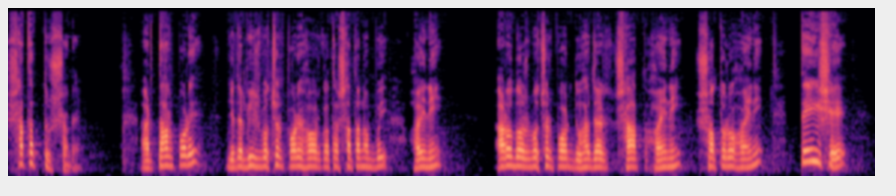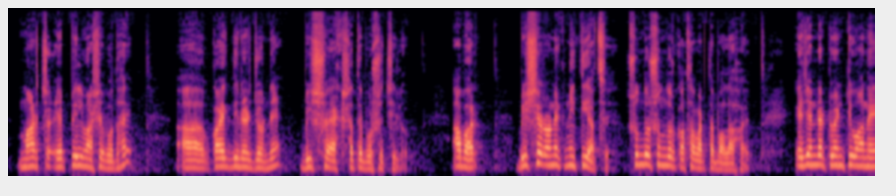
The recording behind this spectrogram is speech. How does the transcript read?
সাতাত্তর সনে। আর তারপরে, যেটা ২০ বছর পরে হওয়ার কথা, সাতানব্বই হয়নি। আরও দশ বছর পর দু সাত হয়নি, সতেরো হয়নি। তেইশে মার্চ, এপ্রিল মাসে বোধ হয় কয়েকদিনের জন্যে বিশ্ব একসাথে বসেছিল। আবার বিশ্বের অনেক নীতি আছে, সুন্দর সুন্দর কথাবার্তা বলা হয়। এজেন্ডা টোয়েন্টি ওয়ানে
